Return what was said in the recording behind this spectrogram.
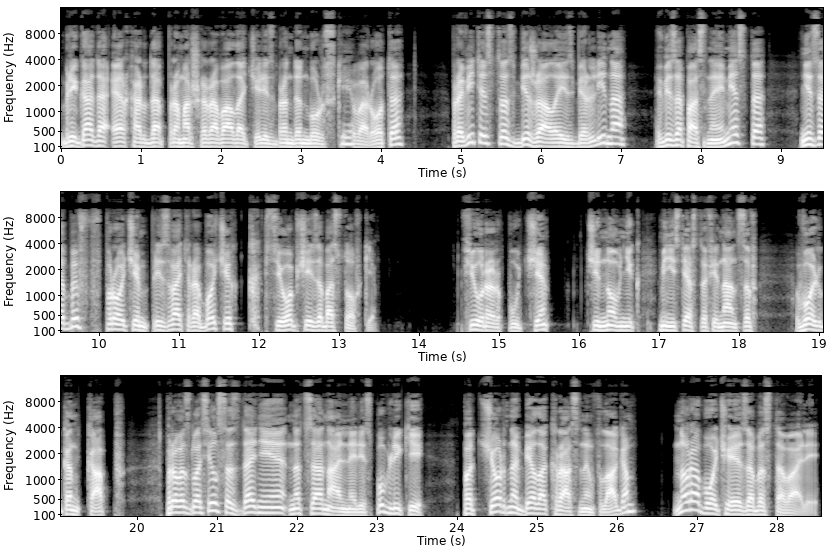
бригада Эрхарда промаршировала через Бранденбургские ворота, правительство сбежало из Берлина в безопасное место, не забыв, впрочем, призвать рабочих к всеобщей забастовке. Фюрер Путче, чиновник Министерства финансов Вольган Капп, провозгласил создание национальной республики под черно-бело-красным флагом, но рабочие забастовали.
